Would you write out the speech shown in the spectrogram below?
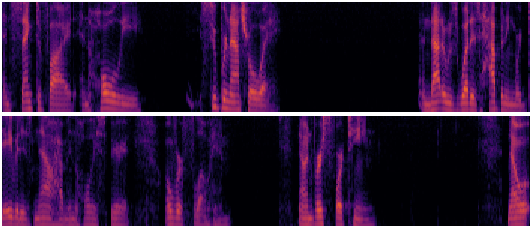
and sanctified and holy, supernatural way. And that is what is happening where David is now having the Holy Spirit overflow him. Now, in verse 14, now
